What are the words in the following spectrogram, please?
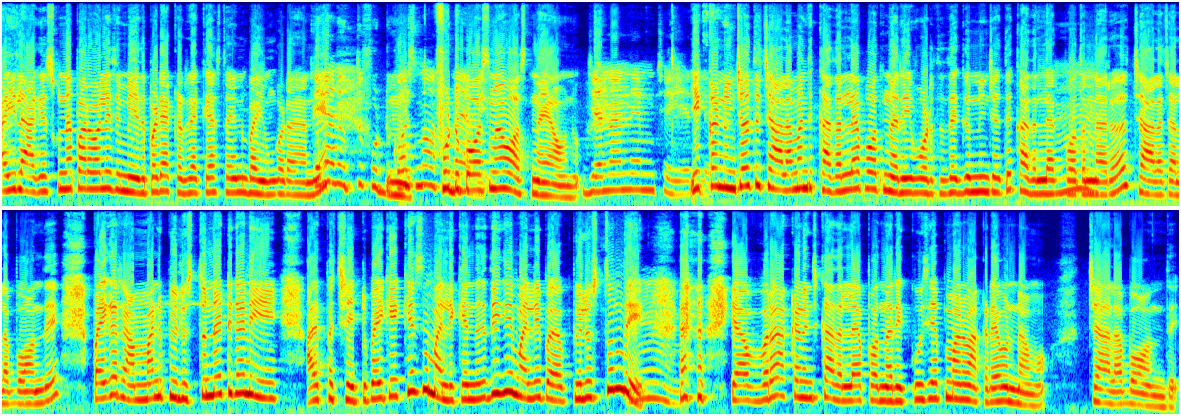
అవి లాగేసుకున్నా పర్వాలేదు మీద పడి ఎక్కడ రెక్కేస్తాయని భయం కూడా అని. కానీ ఫుడ్ కోసమే ఫుడ్ కోసమే వస్తున్నాయి అవును. ఇక్కడ నుంచి అయితే చాలా మంది కదలలేకపోతున్నారు. ఈ ఉడత దగ్గర నుంచి అయితే కదలలేకపోతున్నారు. చాలా చాలా బాగుంది. పైగా రమ్మని పిలుస్తున్నట్టు కానీ అది చెట్టు పైకి ఎక్కేసి మళ్ళీ కిందకి దిగి మళ్ళీ పిలుస్తుంది. ఎవరు అక్కడి నుంచి కదలలేకపోతున్నారు. ఎక్కువసేపు మనం అక్కడే ఉన్నాము. చాలా బాగుంది.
